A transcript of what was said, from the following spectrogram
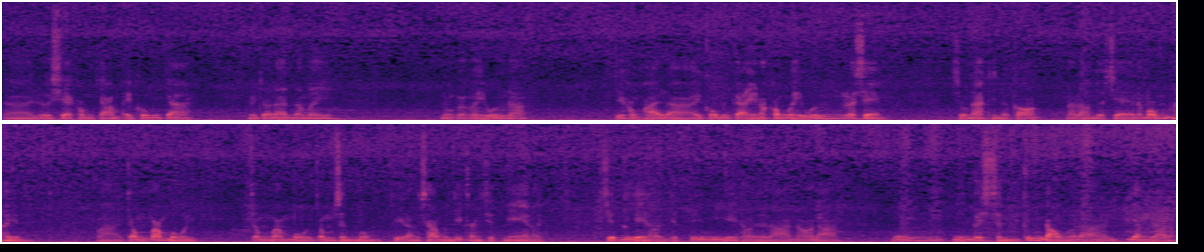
à, rửa xe không chạm Ecomica. Rồi cho nên nó mới nó có có hiệu ứng đó chứ không phải là Ecomica thì nó không có hiệu ứng lá sen Sonat thì nó có, nó làm cho xe nó bóng thêm và chống bám bụi, chống bám bụi, chống sình bùn khi lần sau mình chỉ cần xịt nhẹ thôi, xịt như vậy thôi, xịt như vậy thôi là đã, nó đã muốn những cái sình cứng đầu nó đã văng ra rồi.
